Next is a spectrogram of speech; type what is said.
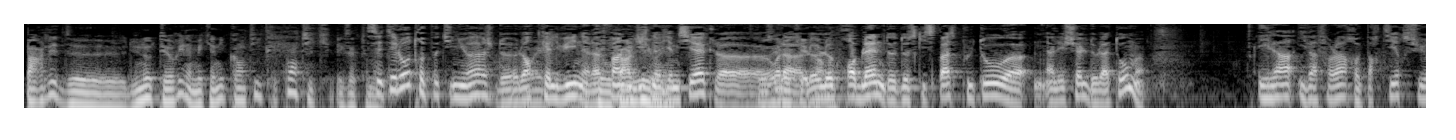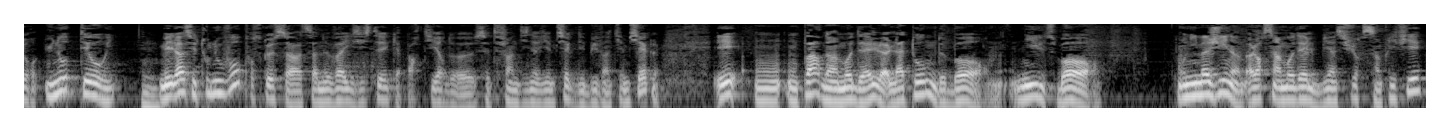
parler d'une autre théorie, la mécanique quantique. Quantique, exactement. C'était l'autre petit nuage de Lord Kelvin à la fin du 19e siècle. Euh, voilà, le, problème de, ce qui se passe plutôt euh, à l'échelle de l'atome. Et là, il va falloir repartir sur une autre théorie. Hmm. Mais là, c'est tout nouveau parce que ça, ça ne va exister qu'à partir de cette fin du 19e siècle, début 20e siècle. Et on, on part d'un modèle, l'atome de Bohr, Niels Bohr. On imagine, alors c'est un modèle bien sûr simplifié,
